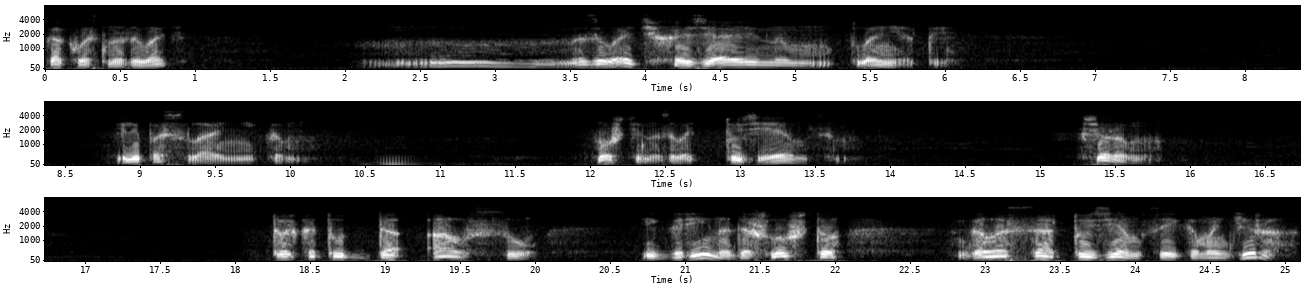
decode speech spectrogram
«Как вас называть?» Называйте хозяином планеты. Или посланником. Можете называть туземцем. Все равно. Только тут до Алсу и Грина дошло, что голоса туземца и командира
